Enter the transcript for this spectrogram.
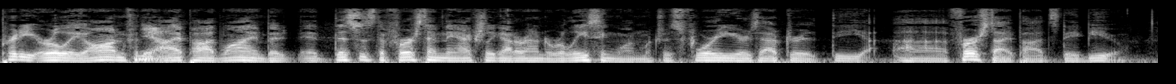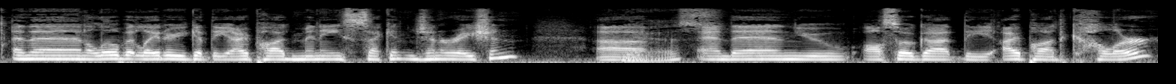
pretty early on for the Yeah. iPod line, but it, this is the first time they actually got around to releasing one, which was four years after the uh, first iPod's debut. And then a little bit later, you get the iPod Mini second generation. Uh, Yes. And then you also got the iPod Color,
